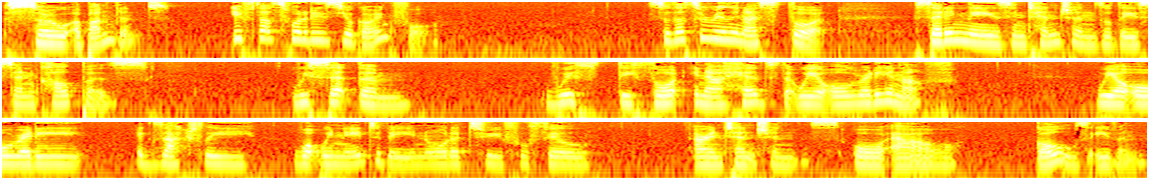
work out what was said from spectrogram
so abundant, if that's what it is you're going for. So that's a really nice thought. Setting these intentions or these sankalpas, we set them with the thought in our heads that we are already enough. We are already exactly what we need to be in order to fulfill our intentions or our goals, even.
